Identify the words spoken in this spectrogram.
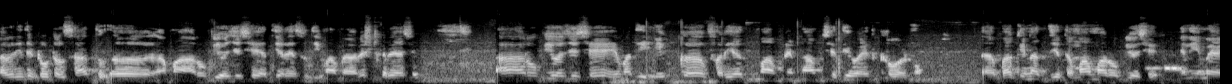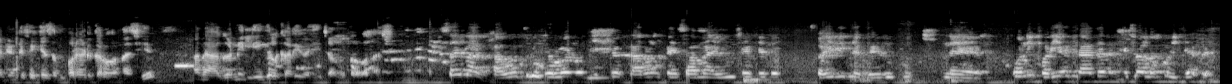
આવી રીતે ટોટલ સાત આમાં આરોપીઓ જે છે અત્યારે સુધીમાં અમે અરેસ્ટ કર્યા છે. આ આરોપીઓ જે છે એમાંથી એક ફરિયાદમાં આપણે નામ છે દેવાયત ખવડનું. બાકીના જે તમામ આરોપીઓ છે એની અમે આઈડેન્ટિફિકેશન પરેડ કરવાના છીએ અને આગળની લીગલ કાર્યવાહી ચાલુ કરવાના છે સાહેબ આ ખાવતરું કરવાનું મુખ્ય કારણ કઈ સામે આવ્યું છે કે કઈ રીતે કર્યું ને કોની ફરિયાદના આધારે કેટલા લોકો ઈજાગ્રસ્ત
